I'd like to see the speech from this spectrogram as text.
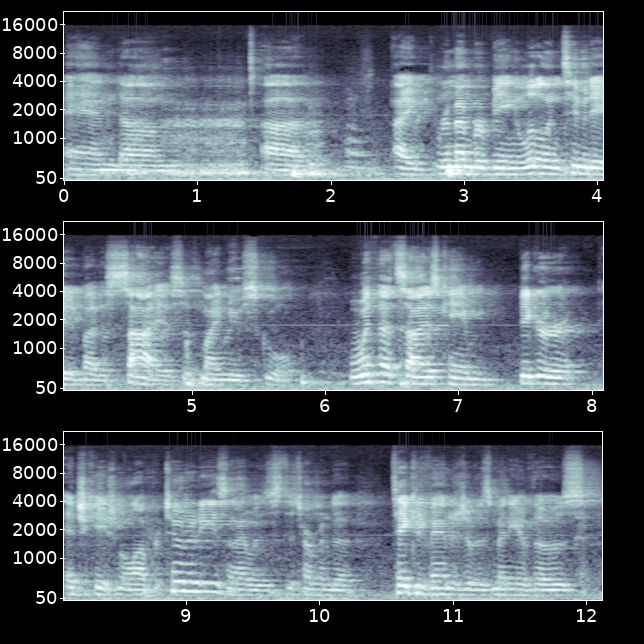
And um, uh, I remember being a little intimidated by the size of my new school. But with that size came bigger educational opportunities, and I was determined to take advantage of as many of those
